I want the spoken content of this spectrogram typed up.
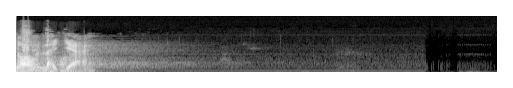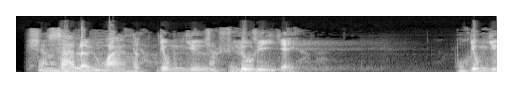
Đó là giả xá lợi hoa thật giống như lưu ly vậy. Giống như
